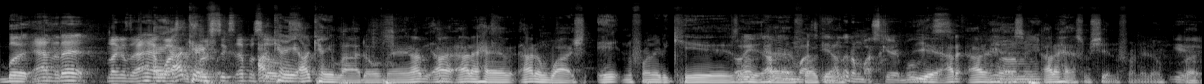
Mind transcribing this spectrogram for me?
But after that, like I said, I had Hey, watched I the first six episodes. I can't. I can't lie though, man. I I I done have. I done watched it in front of the kids. Oh, I done yeah, I let them watch. Yeah, I let them watch scary movies. Yeah, I done, I done You know had what I some. mean? I done had some shit in front of them. Yeah, but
